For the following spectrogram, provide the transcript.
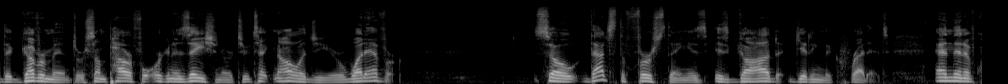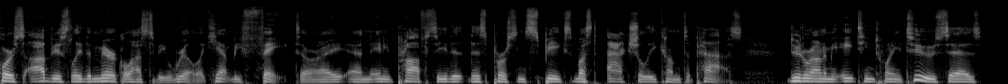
the government or some powerful organization or to technology or whatever. So that's the first thing is is god getting the credit. And then of course obviously the miracle has to be real. It can't be faked all right? And any prophecy that this person speaks must actually come to pass. Deuteronomy 18:22 says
